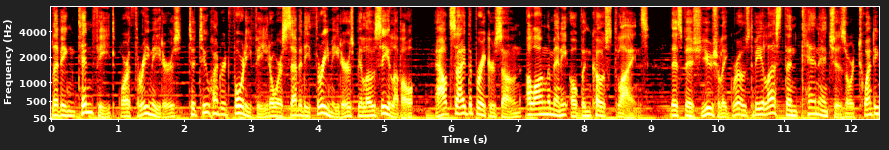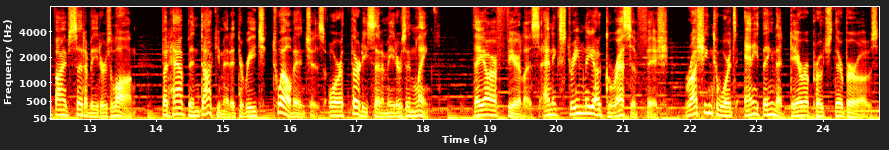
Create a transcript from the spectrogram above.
living 10 feet or 3 meters to 240 feet or 73 meters below sea level, outside the breaker zone along the many open coastlines. This fish usually grows to be less than 10 inches or 25 centimeters long, but have been documented to reach 12 inches or 30 centimeters in length. They are fearless and extremely aggressive fish, rushing towards anything that dare approach their burrows.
